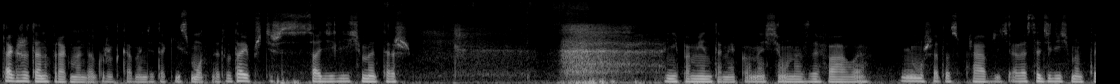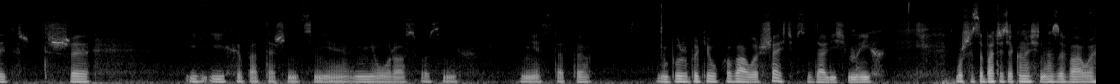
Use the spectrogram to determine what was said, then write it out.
Także ten fragment ogródka będzie taki smutny. Tutaj przecież sadziliśmy też Nie pamiętam jak one się nazywały. Muszę to sprawdzić, ale sadziliśmy tutaj trz- trzy i, i chyba też nic nie, nie urosło z nich. Niestety. Bo już. Sześć wsadzaliśmy ich. Muszę zobaczyć jak one się nazywały.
